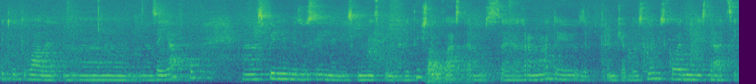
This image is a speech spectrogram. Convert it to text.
підготували е, заявку е, спільними зусиллями з Хмельницьким енергетичним кластером, з громадою за підтримки обласної військової адміністрації.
